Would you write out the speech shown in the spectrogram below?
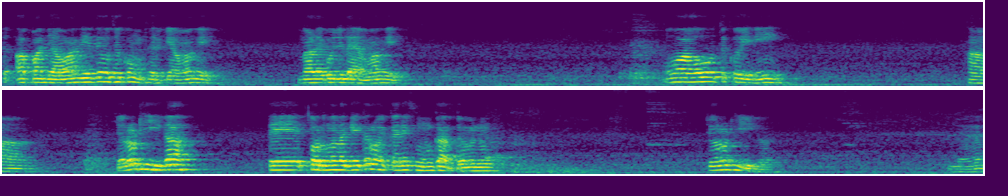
ਤੇ ਆਪਾਂ ਜਾਵਾਂਗੇ ਤੇ ਉੱਥੇ ਘੁੰਮ ਫਿਰ ਕੇ ਆਵਾਂਗੇ। ਨਾਲੇ ਕੁਝ ਲੈ ਆਵਾਂਗੇ। ਉਹ ਆਓ ਤੇ ਕੋਈ ਨਹੀਂ ਹਾਂ। ਚਲੋ ਠੀਕ ਆ। ਤੇ ਤੁਰਨ ਲੱਗੇ ਘਰੋਂ ਇੱਕ ਵਾਰੀ ਫੋਨ ਕਰ ਦਿਓ ਮੈਨੂੰ। ਚਲੋ ਠੀਕ ਆ। ਲੈ,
